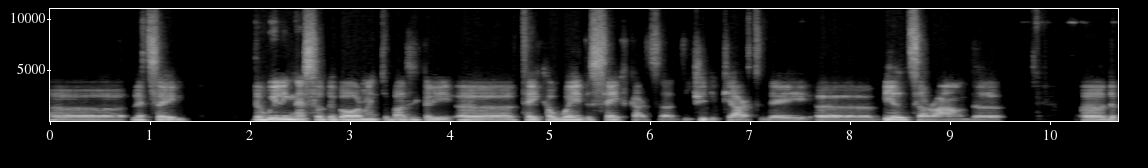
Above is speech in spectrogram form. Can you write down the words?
uh, let's say, the willingness of the government to basically uh, take away the safeguards that the GDPR today uh, builds around the, uh, the,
